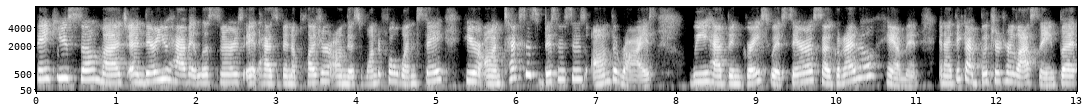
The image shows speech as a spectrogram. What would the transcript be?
Thank you so much. And there you have it, listeners. It has been a pleasure on this wonderful Wednesday here on Texas Businesses on the Rise. We have been graced with Sarah Sagredo Hammond. And I think I butchered her last name. But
